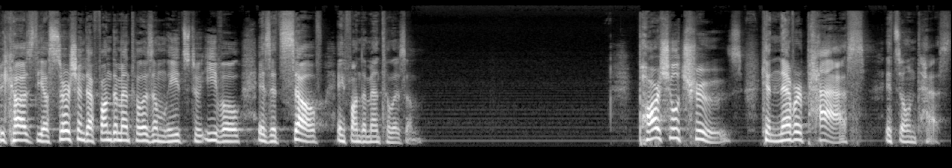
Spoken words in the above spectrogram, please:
because the assertion that fundamentalism leads to evil is itself a fundamentalism. Partial truths can never pass its own test.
